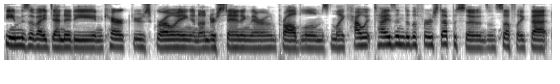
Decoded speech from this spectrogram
themes of identity and characters growing and understanding their own problems and like how it ties into the first episodes and stuff like that.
